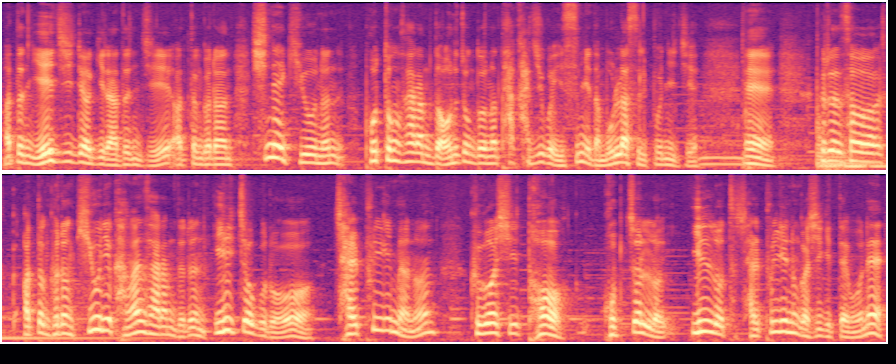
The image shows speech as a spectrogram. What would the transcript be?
어떤 예지력이라든지 어떤 그런 신의 기운은 보통 사람도 어느 정도는 다 가지고 있습니다. 몰랐을 뿐이지. 예. 그래서 어떤 그런 기운이 강한 사람들은 일적으로 잘 풀리면은 그것이 더 곱절로 일로 더잘 풀리는 것이기 때문에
